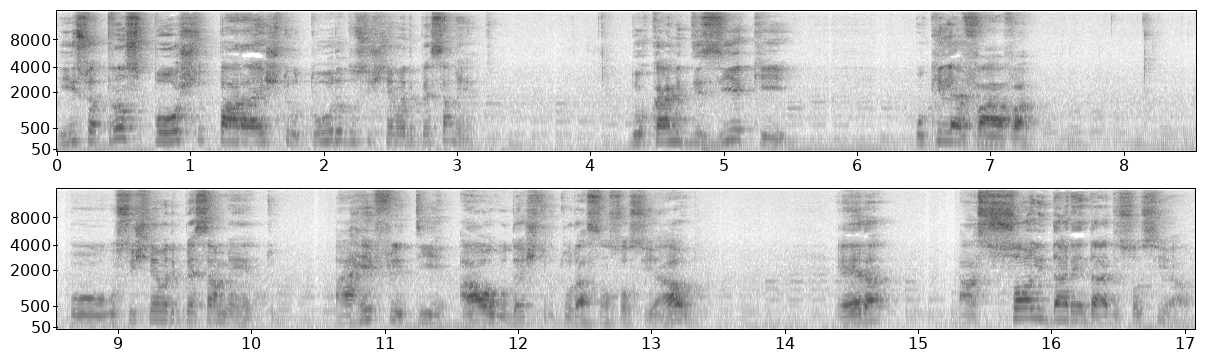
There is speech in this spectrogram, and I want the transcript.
e isso é transposto para a estrutura do sistema de pensamento. Durkheim dizia que o que levava o, o sistema de pensamento a refletir algo da estruturação social era a solidariedade social.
